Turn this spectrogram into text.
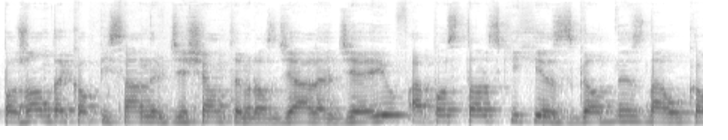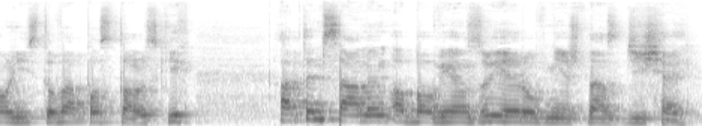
porządek opisany w dziesiątym rozdziale dziejów apostolskich jest zgodny z nauką listów apostolskich, a tym samym obowiązuje również nas dzisiaj.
